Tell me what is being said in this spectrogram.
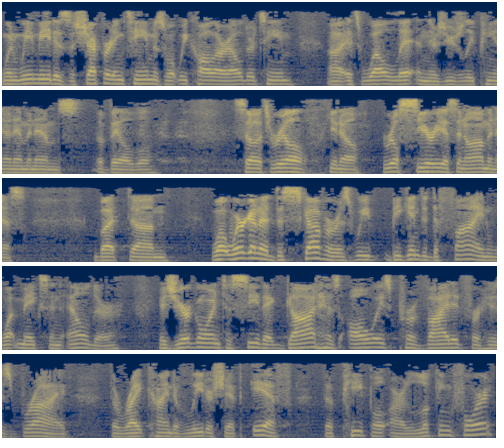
when we meet as a shepherding team, is what we call our elder team. Uh, it's well lit, and there's usually peanut M and M's available. So it's real, you know, real serious and ominous. But um, what we're going to discover as we begin to define what makes an elder is you're going to see that God has always provided for his bride the right kind of leadership if the people are looking for it,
